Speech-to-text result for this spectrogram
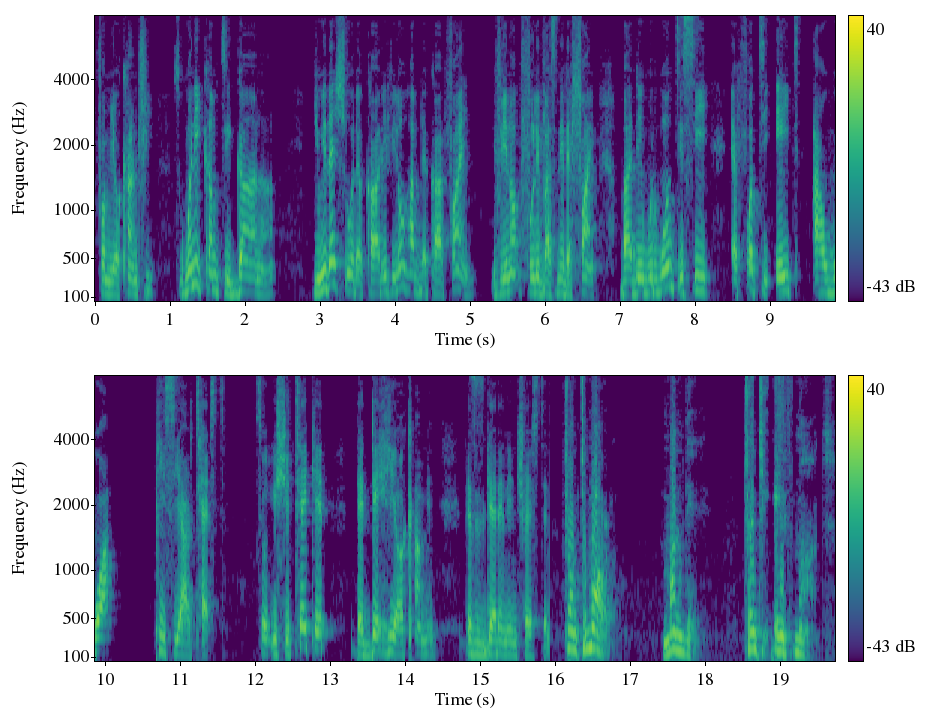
from your country. So when it comes to Ghana, you either show the card. If you don't have the card, fine. If you're not fully vaccinated, fine. But they would want to see a 48-hour PCR test. So you should take it the day you're coming. This is getting interesting. From tomorrow, Monday, 28th March,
